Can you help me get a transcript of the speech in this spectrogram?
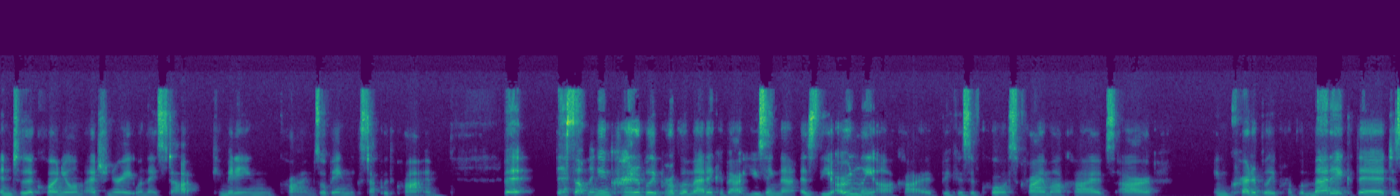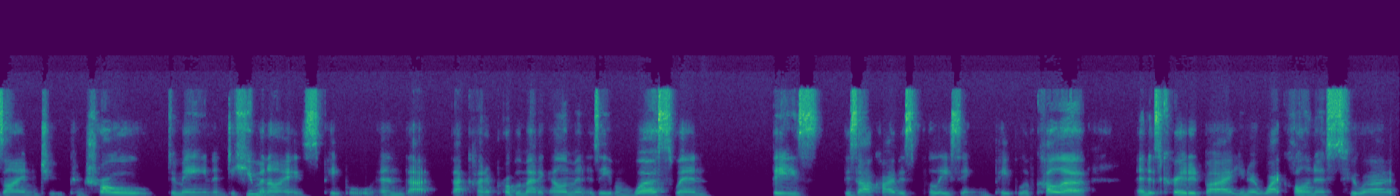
enter the colonial imaginary when they start committing crimes or being mixed up with crime. But there's something incredibly problematic about using that as the only archive because, of course, crime archives are incredibly problematic. They're designed to control, demean, and dehumanize people. And that that kind of problematic element is even worse when these this archive is policing people of color and it's created by you know white colonists who are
